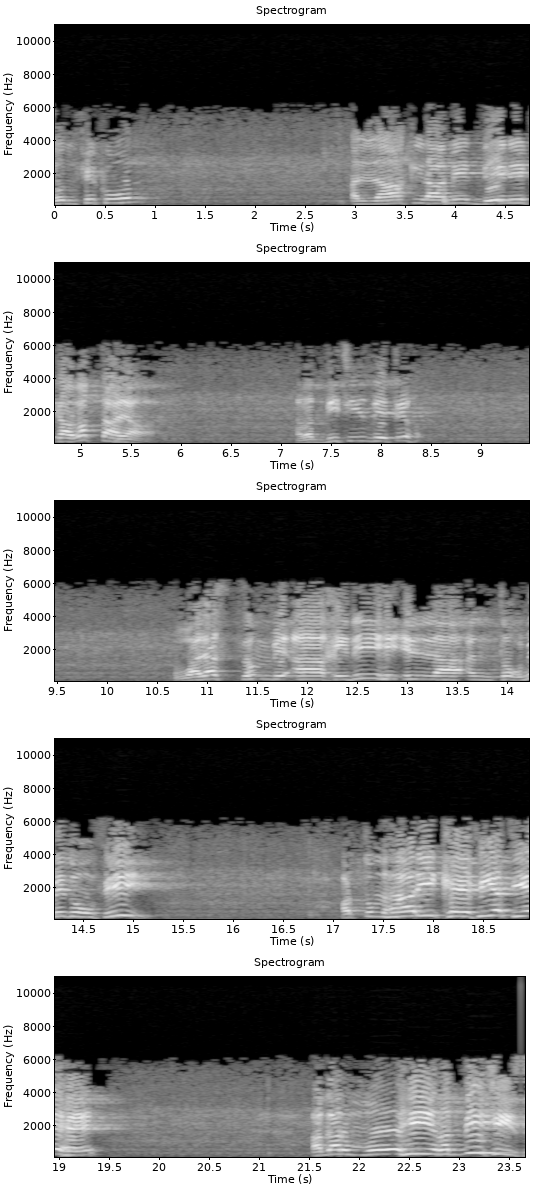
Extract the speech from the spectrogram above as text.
تنفقون اللہ کی راہ میں دینے کا وقت آیا۔ ردی چیز دیتے ہو۔ ولستم بآخذیہ الا ان تغمدوا فی اور تمہاری کیفیت یہ ہے، اگر وہی ردی چیز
